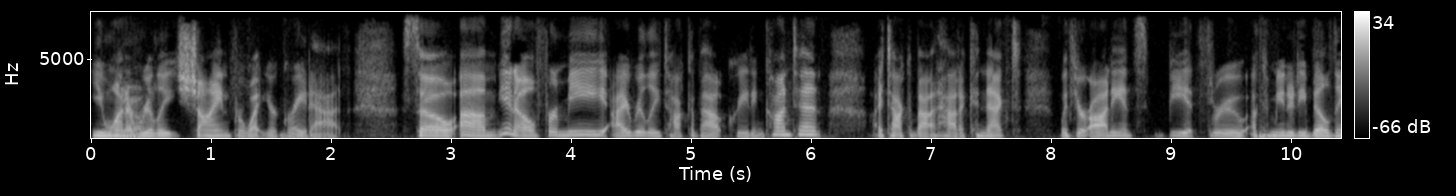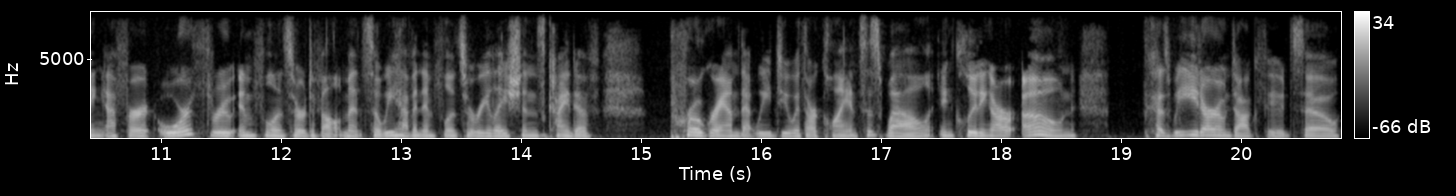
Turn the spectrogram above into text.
You want Yeah. to really shine for what you're great at. So, um, you know, for me, I really talk about creating content. I talk about how to connect with your audience, be it through a community building effort or through influencer development. So, we have an influencer relations kind of program that we do with our clients as well, including our own because we eat our own dog food. So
